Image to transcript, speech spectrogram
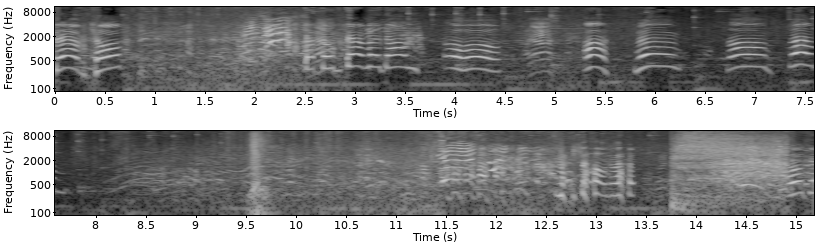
แต้มชกกระตุกแต้มไม่ทันโอ้โหอะหนึ่งสองสามไม่ตกแล้วโอเค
